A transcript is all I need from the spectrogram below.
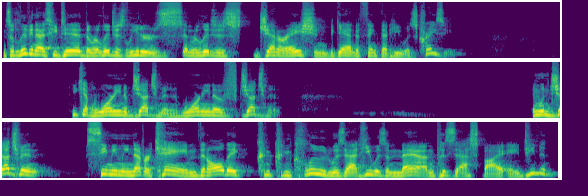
And so, living as he did, the religious leaders and religious generation began to think that he was crazy. He kept warning of judgment and warning of judgment. And when judgment seemingly never came, then all they could conclude was that he was a man possessed by a demon.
